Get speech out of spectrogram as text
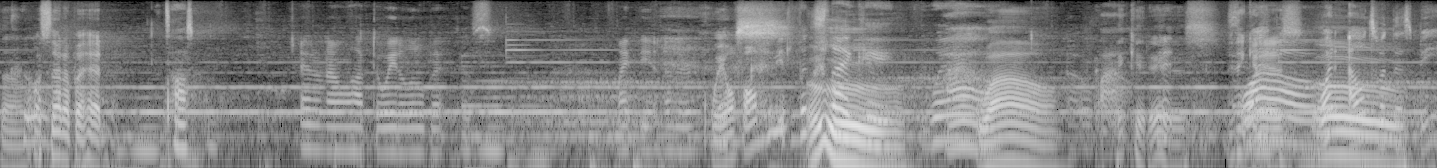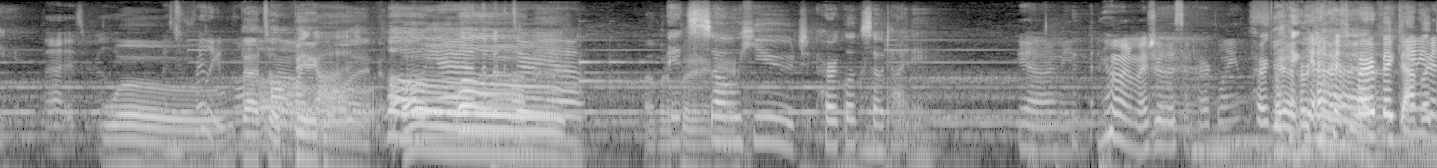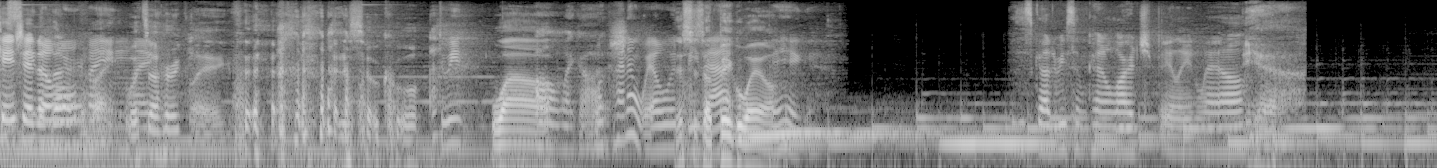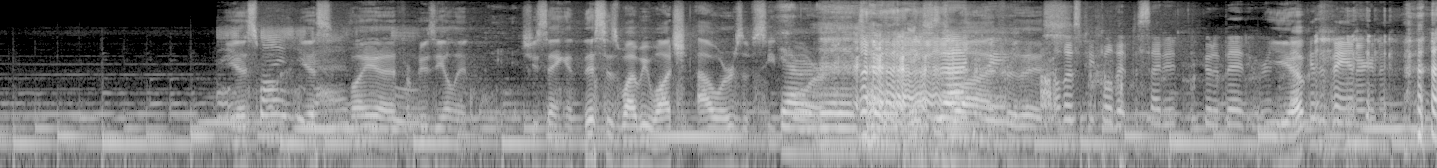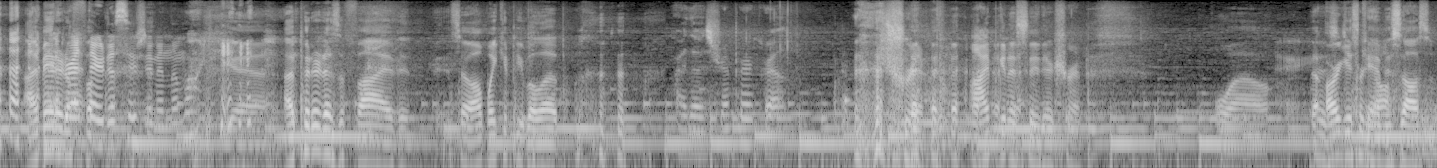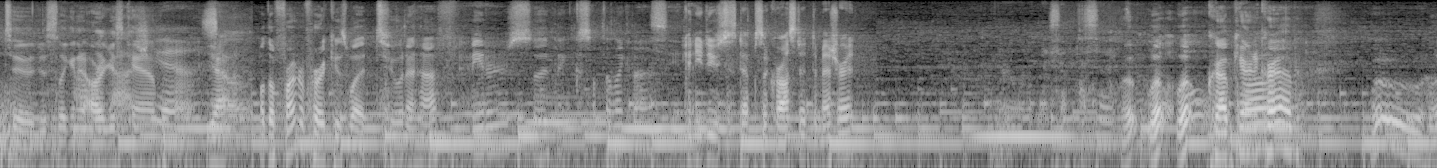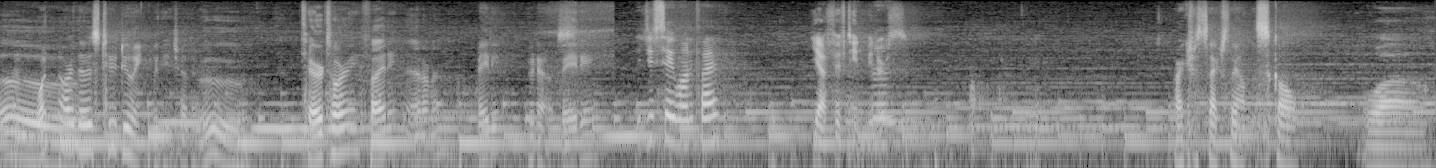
So What's that up ahead? It's awesome. I don't know. We'll have to wait a little bit because might be another Whale fall? It looks like Ooh. a wow. Wow. Oh, wow. I think it is. I think Wow. What else would this be? That is really. Whoa. It's really long. That's Oh a my big God. one. Oh, oh, yeah, Oh. the bacteria. I'm gonna put it in It's so here. huge. Herc looks so tiny. Yeah, I mean, you want to measure this in Herc lanes? Yeah, length, yeah, length, yeah. perfect application see the of the whole thing. length. What's a like- Herc length? that is so cool. Do we? Wow. Oh my gosh. What kind of whale would This be is a big whale. Big? He's got to be some kind of large baleen whale. Yeah. Yes, Ma- yes, Maya uh, from New Zealand. She's saying, and this is why we watch hours of C4. Yeah, we're really those people that decided to go to bed who were in Yep. the back of the van are gonna I made it a regret fi- their decision in the morning. Yeah, I put it as a five, and so I'm waking people up. Are those shrimp or crow? shrimp. I'm gonna say they're shrimp. wow. The That's Argus pretty cam is awesome. awesome too. Just looking at Oh Argus gosh. cam. Yeah. Yeah. Well, the front of Herc is what two and a half meters, I think, something like that. Can you do steps across it to measure it? Whoa, whoa, whoa! Crab carrying a crab. Whoa. Whoa. What are those two doing with each other? Ooh, territory fighting? I don't know. Mating? Who knows? Mating? Did you say one five? Yeah, 15 meters. Actually, it's actually on the skull. Wow.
